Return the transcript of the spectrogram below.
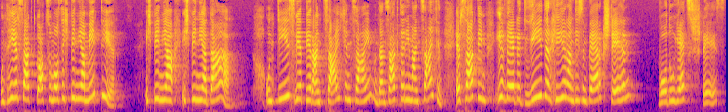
Und hier sagt Gott zu Mose, ich bin ja mit dir. Ich bin ja, ich bin ja da. Und dies wird dir ein Zeichen sein. Und dann sagt er ihm ein Zeichen. Er sagt ihm, ihr werdet wieder hier an diesem Berg stehen, wo du jetzt stehst.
